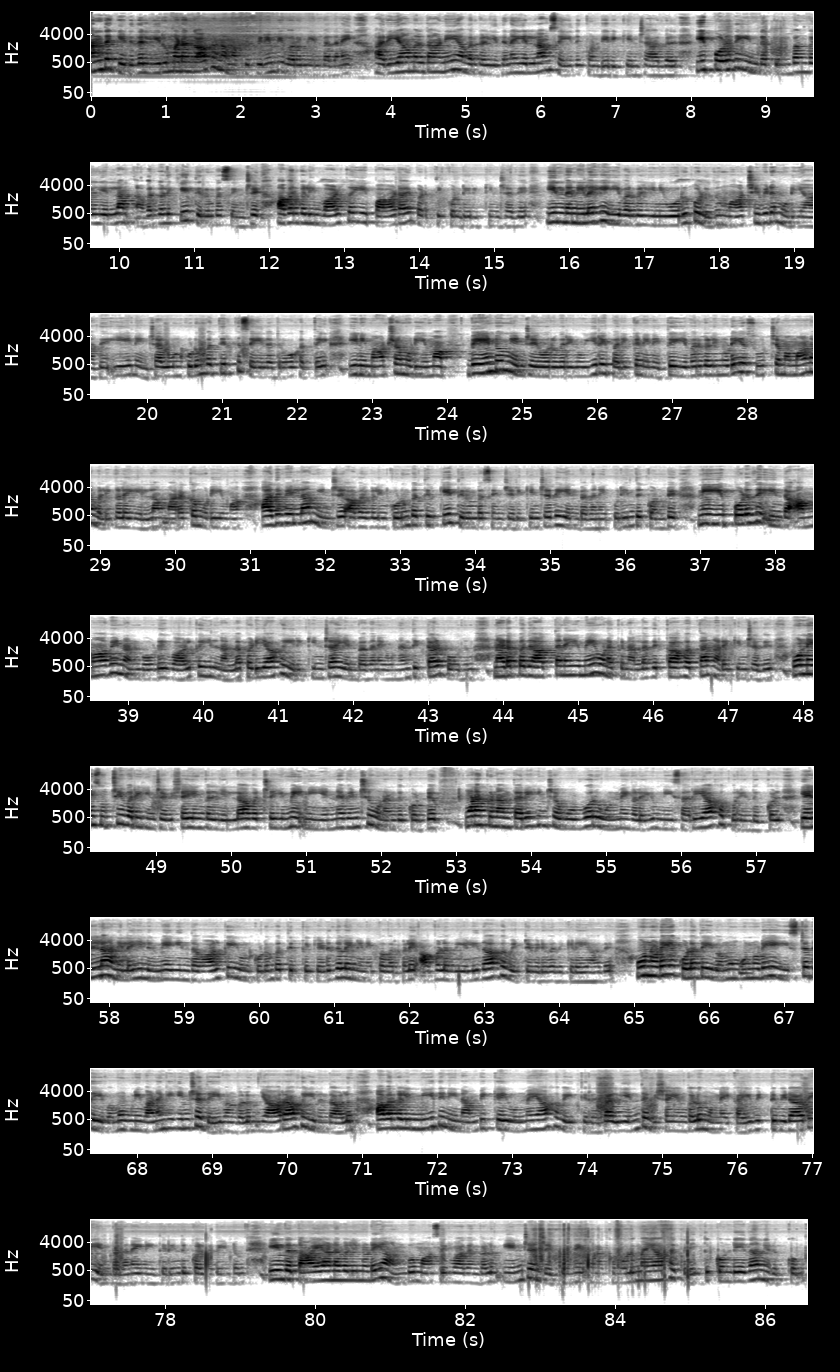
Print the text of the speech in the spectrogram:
அந்த கெடுதல் இருமடங்காக நமக்கு திரும்பி வரும் என்பதனை அறியாமல் தானே அவர்கள் இதனையெல்லாம் செய்து கொண்டிருக்கின்றார்கள். இப்பொழுது இந்த துன்பங்கள் எல்லாம் அவர்களுக்கே திரும்ப சென்று அவர்களின் வாழ்க்கையை பாடாய்படுத்தி கொண்டிருக்கின்றது. இந்த நிலையை இவர்கள் இனி ஒரு பொழுதும் மாற்றிவிட முடியாது. ஏனென்றால் உன் குடும்பத்திற்கு செய்த துரோகத்தை இனி மாற்ற முடியுமா? வேண்டும் என்றே ஒருவரின் உயிரை பறிக்க நினைத்து இவர்களினுடைய சூட்சமமான வழிகளை எல்லாம் மறக்க முடியுமா? அதுவெல்லாம் இன்று அவர்களின் குடும்பத்திற்கே திரும்ப சென்றிருக்கின்றது என்பதனை புரிந்து கொண்டு நீ இப்பொழுது இந்த அம்மாவின் அன்போடு வாழ்க்கையில் நல்லபடியாக இருக்கின்றாய் என்பதனை உணர்ந்திட்டால் போதும். நடப்பது அத்தனையுமே உனக்கு நல்லதற்காகத்தான் நடக்கின்றது. உன்னை சுற்றி வருகின்ற விஷயங்கள் எல்லாவற்றையுமே நீ என்னவென்று உணர்ந்து கொண்டு உனக்கு நான் தருகின்ற ஒவ்வொரு உண்மைகளையும் நீ சரியாக புரிந்து கொள். எல்லா நிலையிலுமே இந்த வாழ்க்கை உன் குடும்பத்திற்கு கெடுதலை நினைப்பவர்களை அவ்வளவு எளிதாக விட்டு விடுவது கிடையாது. உன்னுடைய குலதெய்வமும் உன்னுடைய இஷ்ட தெய்வமும் நீ வணங்குகின்ற தெய்வங்களும் யாராக இருந்தாலும் அவர்களின் மீது நீ நம்பிக்கை உண்மையாக வைத்திருந்தால் எந்த விஷயங்களும் உன்னை கைவிட்டு விடாது என்பதனை நீ தெரிந்து கொள்ள வேண்டும். இந்த தாயானவளினுடைய அன்பும் ஆசீர்வாதங்களும் என்றென்றைக்குமே உனக்கு முழுமையாக கிடைத்து கொண்டேதான் இருக்கும்.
